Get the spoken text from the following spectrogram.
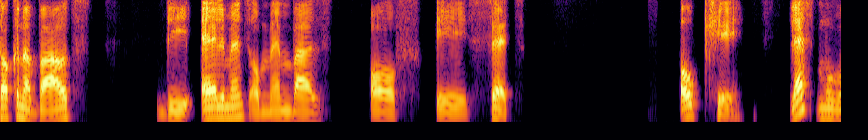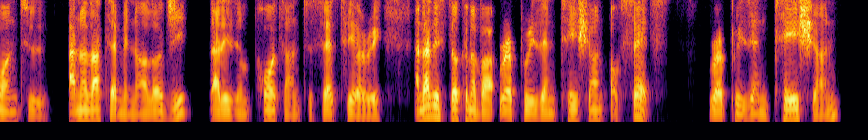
talking about the elements or members of a set. Okay, let's move on to another terminology that is important to set theory, and that is talking about representation of sets. Representation,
